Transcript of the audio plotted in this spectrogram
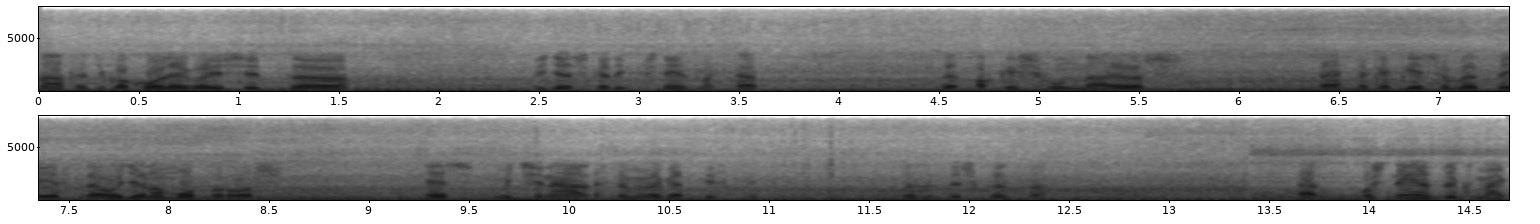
láthatjuk a kolléga is itt uh, ügyeskedik, és nézd meg, tehát a kis Hyundai-os percekkel később vette észre, hogy jön a motoros, és mit csinál? Szemüveget tisztít. Vezetés közben. Tehát most nézzük meg.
